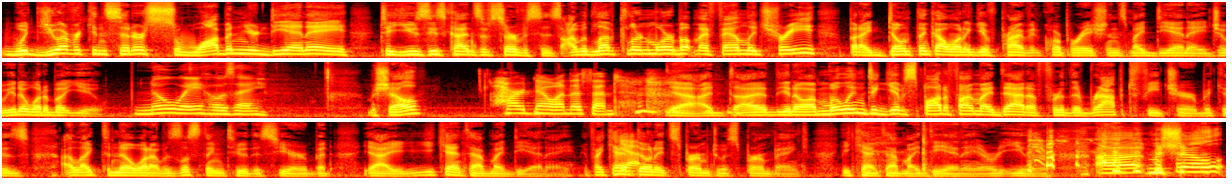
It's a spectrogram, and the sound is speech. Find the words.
Would you ever consider swabbing your DNA to use these kinds of services? I would love to learn more about my family tree, but I don't think I want to give private corporations my DNA. Joeita, what about you? No way, Jose. Michelle? Hard no on this end. Yeah, I, I, you know, I'm willing to give Spotify my data for the Wrapped feature because I like to know what I was listening to this year. But yeah, you, you can't have my DNA. If I can't Yeah. donate sperm to a sperm bank, you can't have my DNA or either. uh, Michelle,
